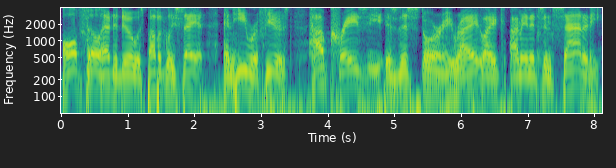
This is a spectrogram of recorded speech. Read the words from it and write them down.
All Phil had to do was publicly say it, and he refused. How crazy is this story, right? Like, I mean, it's insanity.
